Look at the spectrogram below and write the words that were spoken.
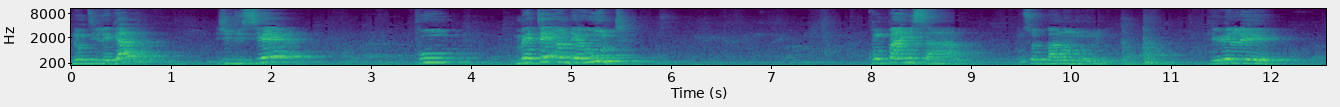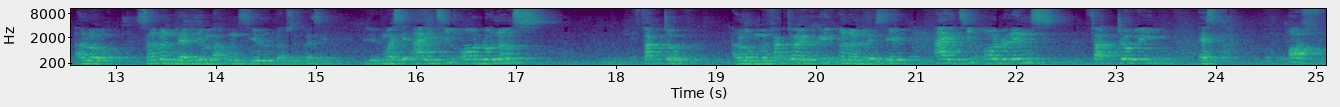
nou di legal, judisyer, pou mette an de wout, Kompanyi sa, msot banon mouni, dire le, alo, sanon gredye mba konsiye lout bapse prese, mwen se IT Ordonance Factory. Alo, mwen factory ekri an angle, se IT Ordonance Factory S.A. Off.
